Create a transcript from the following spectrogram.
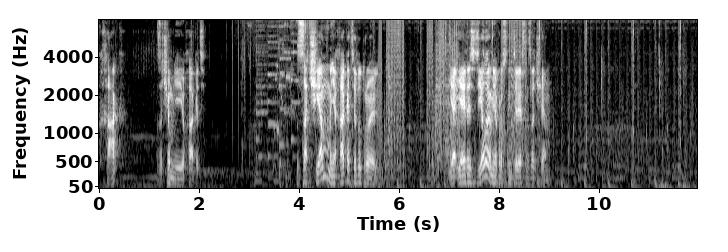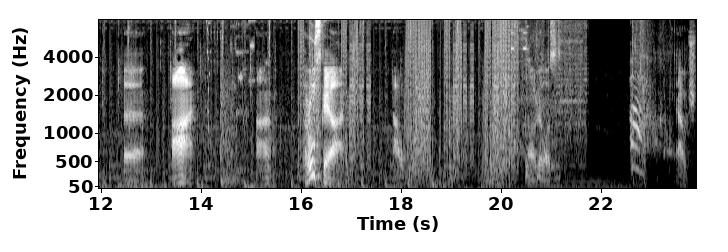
Хак? Зачем мне ее хакать? Зачем мне хакать эту троэль? Я, я это сделаю, мне просто интересно, зачем. Э, а. А. Русская А. Ау. О, we Ауч.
